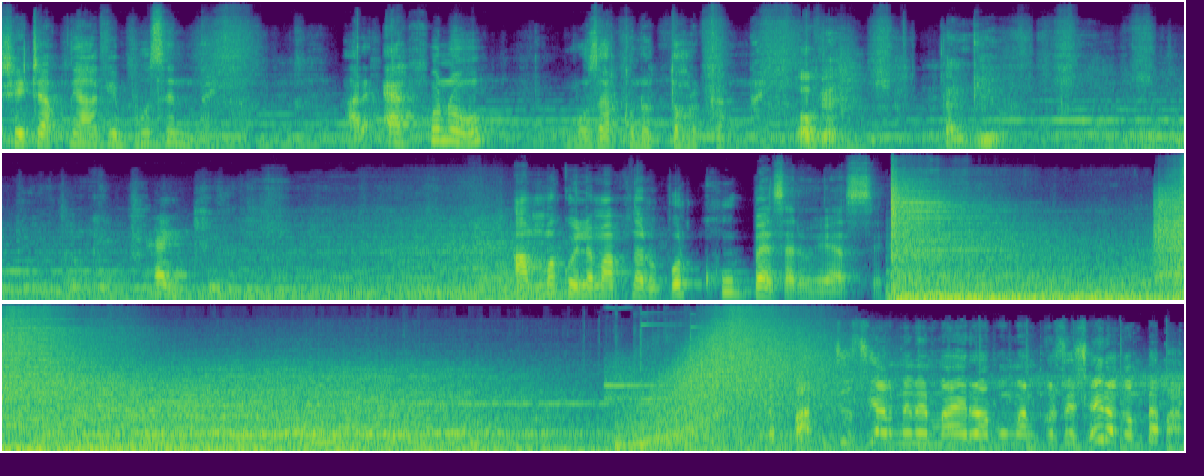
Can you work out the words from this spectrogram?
সেটা আপনি আগে বোঝেন নাই। আর এখনও বোঝার কোনো দরকার নাই। Okay thank you thank you আম্মা কইলাম আপনার উপর খুব বেজার হয়ে আছে। বাচ্চু চেয়ারম্যানের মায়ের অপমান করছে সেই রকম ব্যাপার।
